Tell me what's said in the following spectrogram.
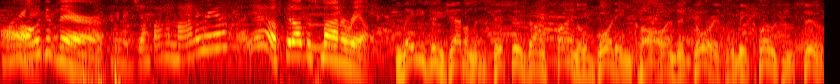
Oh, look at there. We're gonna jump on a monorail. Uh, yeah, let's get on this monorail. Ladies and gentlemen, this is our final boarding call and the doors will be closing soon.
